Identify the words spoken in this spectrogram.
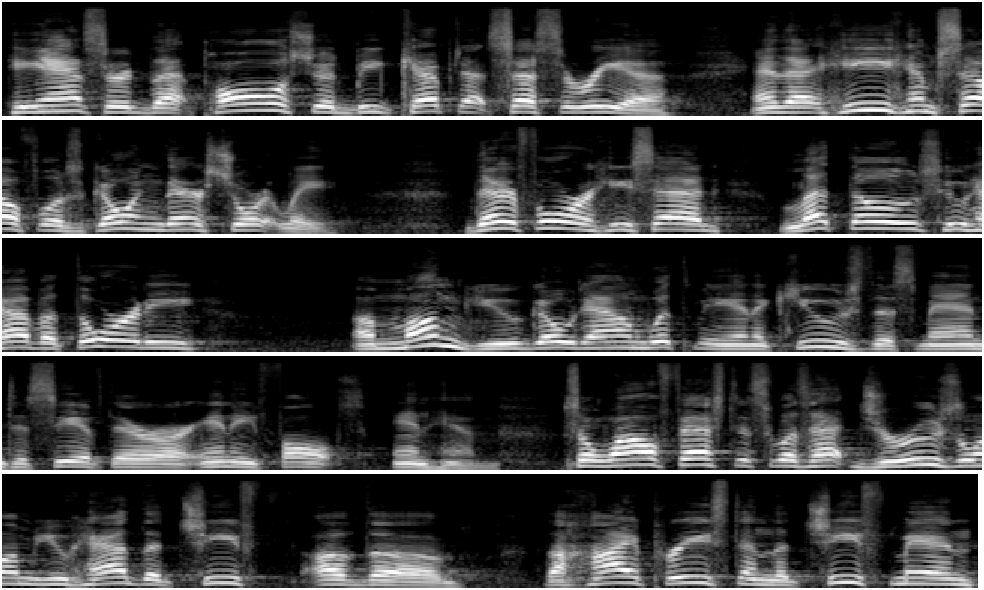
He answered that Paul should be kept at Caesarea and that he himself was going there shortly. Therefore, he said, Let those who have authority among you go down with me and accuse this man to see if there are any faults in him. So while Festus was at Jerusalem, you had the chief of the the high priest and the chief men,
